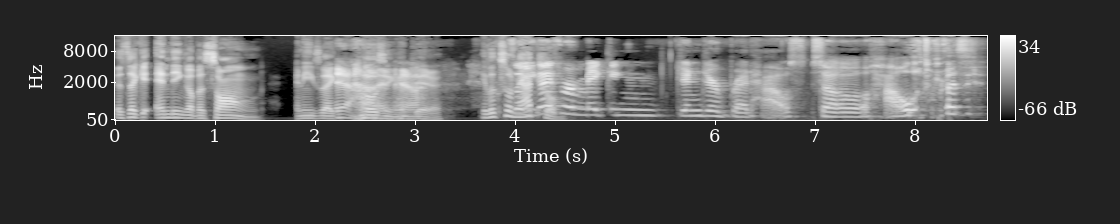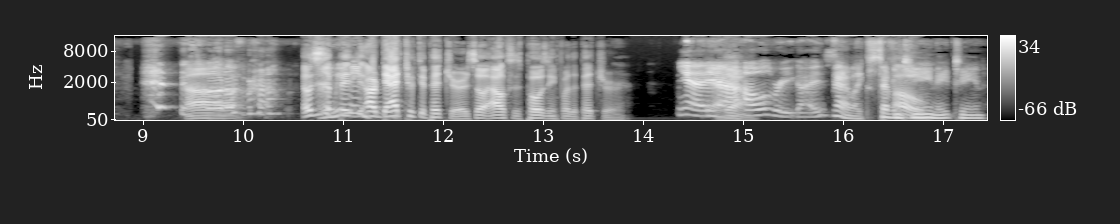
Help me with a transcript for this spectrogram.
it's like an ending of a song, and he's like Yeah, posing yeah. right there. He looks so, So, natural. you guys were making gingerbread house. So how old was it? This Uh, photo from? It was just And we bit, made- our dad took the picture, so Alex is posing for the picture. Yeah, yeah, Yeah. How old were you guys? Yeah, like 17, 18.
